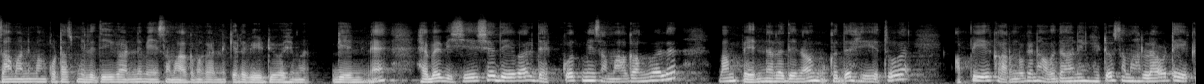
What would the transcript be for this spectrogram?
සාමාන්‍ය මම කොටස් මිලදී ගන්න මේ සමාගම ගන්න කියලා වීඩියෝ එහෙම ගේන්නේ නැහැ. හැබැයි විශේෂ දේවල් දැක්කොත් මේ සමාගම් වල මම පෙන්නලා දෙනවා. මොකද හේතුව අපි ඒ කරුණු ගැන අවධානයෙන් හිටියොත් සමහරවිට ඒක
